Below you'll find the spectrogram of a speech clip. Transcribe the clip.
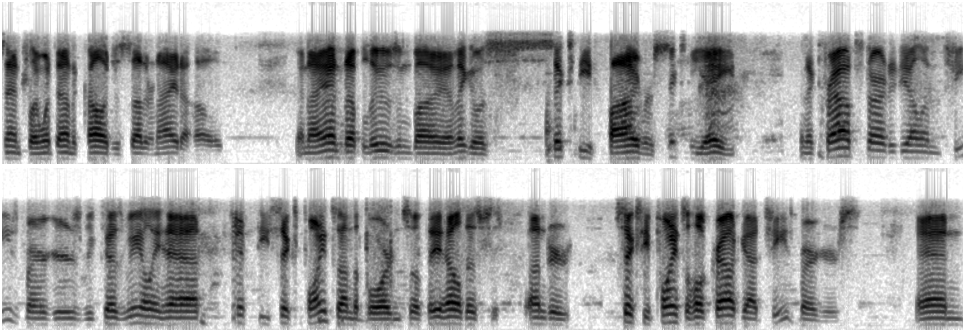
Central. I went down to College of Southern Idaho, and I ended up losing by I think it was 65 or 68 and the crowd started yelling cheeseburgers because we only had 56 points on the board, and so if they held us under 60 points, the whole crowd got cheeseburgers. And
